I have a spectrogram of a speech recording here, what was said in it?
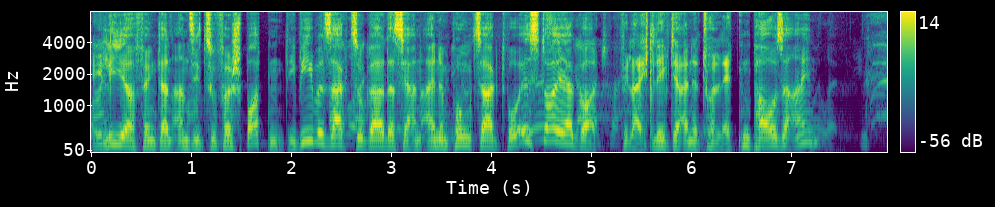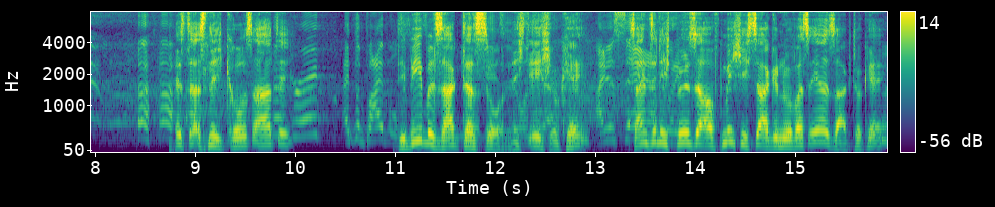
Elia fängt dann an, sie zu verspotten. Die Bibel sagt sogar, dass er an einem Punkt sagt, wo ist euer Gott? Vielleicht legt er eine Toilettenpause ein? Ist das nicht großartig? Die Bibel sagt das so, nicht ich, okay? Seien Sie nicht böse auf mich, ich sage nur, was er sagt, okay?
